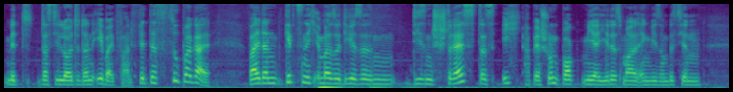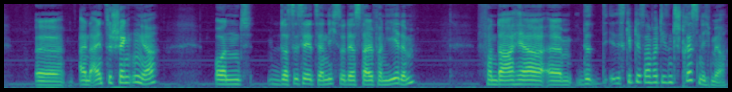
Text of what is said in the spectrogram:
mit, dass die Leute dann E-Bike fahren. Ich finde das super geil. Weil dann gibt's nicht immer so diesen, diesen Stress, dass ich habe ja schon Bock, mir jedes Mal irgendwie so ein bisschen äh, einen einzuschenken, ja. Und das ist ja jetzt ja nicht so der Style von jedem. Von daher, ähm, es gibt jetzt einfach diesen Stress nicht mehr.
